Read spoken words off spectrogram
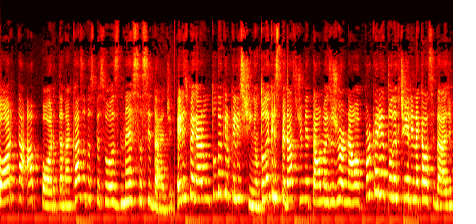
porta a porta na casa das pessoas nessa cidade. Eles pegaram tudo aquilo que eles tinham, todos aqueles pedaços de metal, mas o jornal, a porcaria toda que tinha ali naquela cidade,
